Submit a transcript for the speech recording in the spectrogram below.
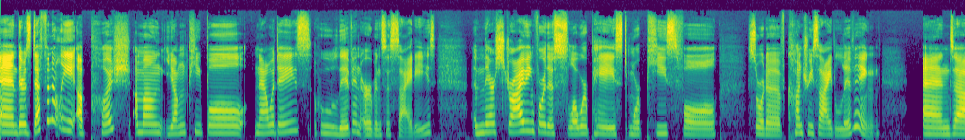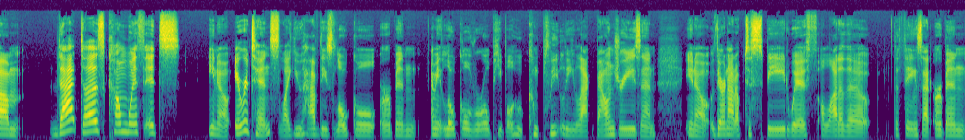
And there's definitely a push among young people nowadays who live in urban societies. And they're striving for this slower paced, more peaceful sort of countryside living. And um, that does come with its you know irritants like you have these local urban i mean local rural people who completely lack boundaries and you know they're not up to speed with a lot of the the things that urban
